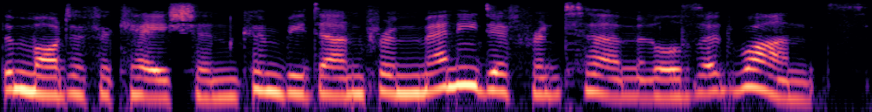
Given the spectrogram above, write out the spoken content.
The modification can be done from many different terminals at once.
